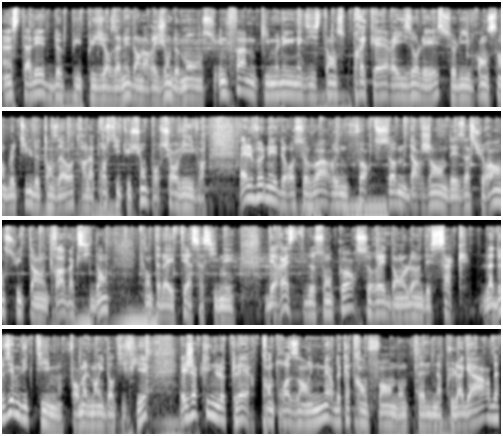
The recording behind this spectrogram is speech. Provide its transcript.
installée depuis plusieurs années dans la région de Mons. Une femme qui menait une existence précaire et isolée, se livrant, semble-t-il, de temps à autre à la prostitution pour survivre? Elle venait de recevoir une forte somme d'argent des assurances suite à un grave accident quand elle a été assassinée. Des restes de son corps seraient dans l'un des sacs. La deuxième victime, formellement identifiée, est Jacqueline Leclerc, 33 ans, une mère de quatre enfants dont elle n'a plus la garde,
